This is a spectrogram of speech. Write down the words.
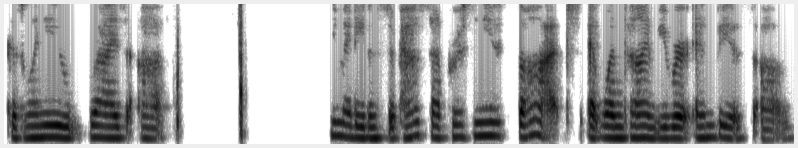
because when you rise up, you might even surpass that person you thought at one time you were envious of.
